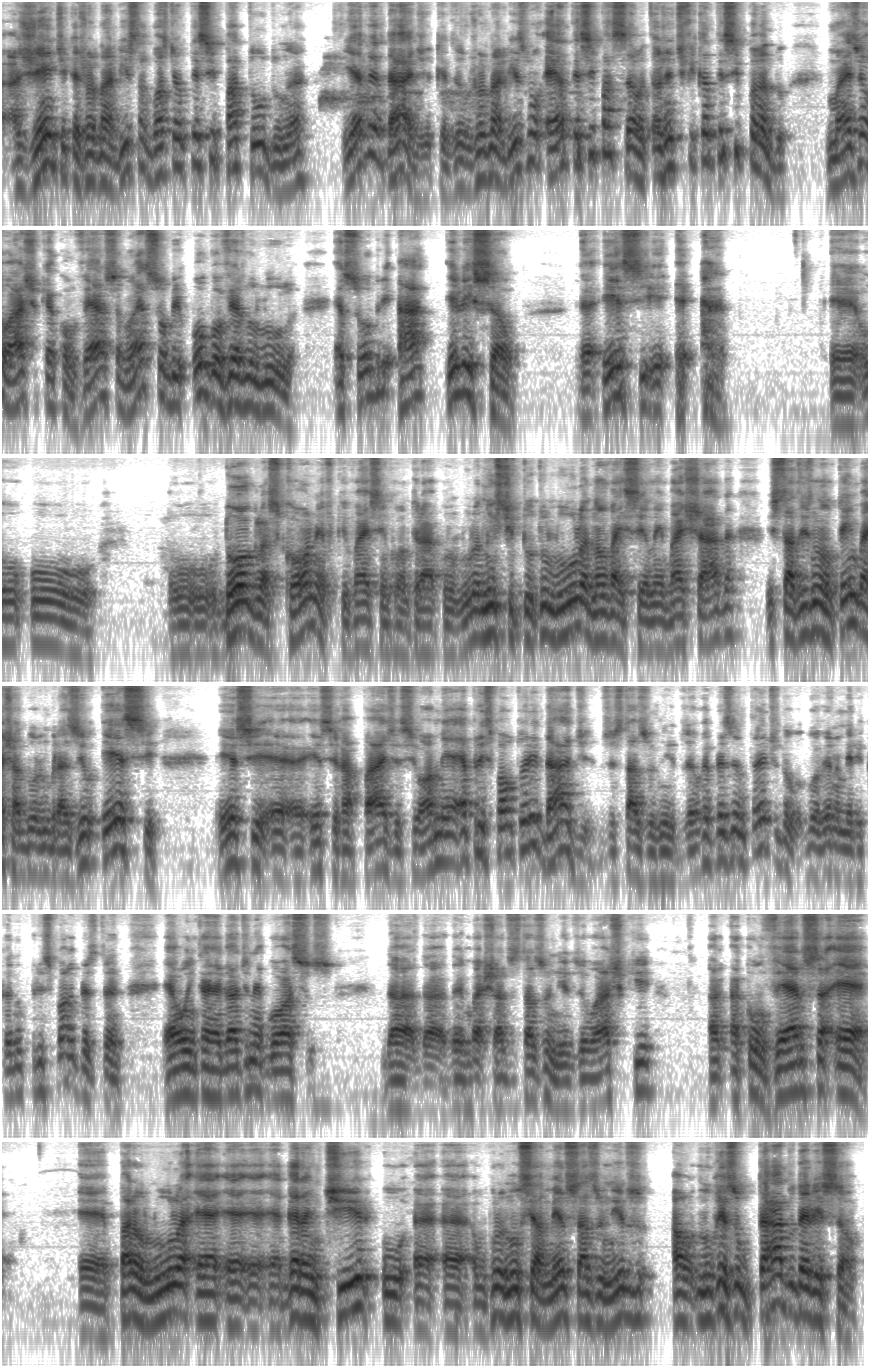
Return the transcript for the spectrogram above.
é, a gente que é jornalista gosta de antecipar tudo, né? E é verdade, quer dizer, o jornalismo é antecipação, então a gente fica antecipando mas eu acho que a conversa não é sobre o governo Lula, é sobre a eleição. É, esse é, é, o, o, o, Douglas Conniff, que vai se encontrar com o Lula, no Instituto Lula, não vai ser na embaixada, os Estados Unidos não tem embaixador no Brasil, esse esse, é, esse rapaz, esse homem, é a principal autoridade dos Estados Unidos, é o representante do governo americano, o principal representante, é o encarregado de negócios da, da, da Embaixada dos Estados Unidos. Eu acho que a, a conversa é, é, para o Lula é, é, é garantir o, é, é, o pronunciamento dos Estados Unidos ao, no resultado da eleição.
